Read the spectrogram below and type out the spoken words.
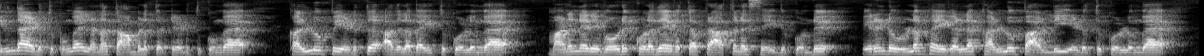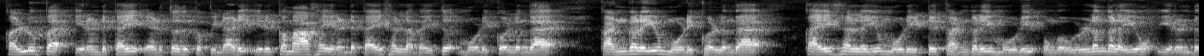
இருந்தால் எடுத்துக்கோங்க இல்லைனா தாம்பழத்தட்டு எடுத்துக்கோங்க. கல்லுப்பு எடுத்து அதில் வைத்து கொள்ளுங்க. மனநிறைவோடு குலதெய்வத்தை பிரார்த்தனை செய்து கொண்டு இரண்டு உள்ளங்கைகளில் கல்லுப்பை அள்ளி எடுத்துக்கொள்ளுங்க கல்லுப்பை இரண்டு கை எடுத்ததுக்கு பின்னாடி இறுக்கமாக இரண்டு கைகளில் வைத்து மூடிக்கொள்ளுங்க கண்களையும் மூடிக்கொள்ளுங்கள் கைகளையும் மூடிட்டு கண்களையும் மூடி உங்கள் உள்ளங்களையும் இரண்டு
